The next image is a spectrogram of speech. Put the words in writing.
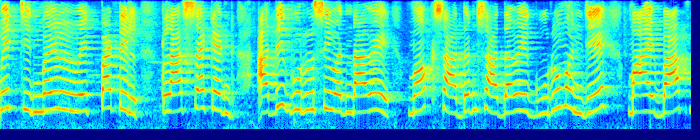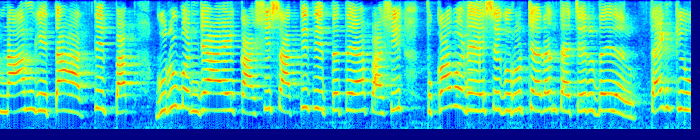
मी चिन्मय विवेक पाटील क्लास सेकंड आधी गुरु शिवंदावे मग साधन साधावे. गुरु म्हणजे माय बाप नाम घेता हातील पाप. गुरु म्हणजे आहे काशी साती तीर्थ त्या पाशी तुका म्हणे असे गुरु चरण त्याचे हृदय धरू. थँक्यू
